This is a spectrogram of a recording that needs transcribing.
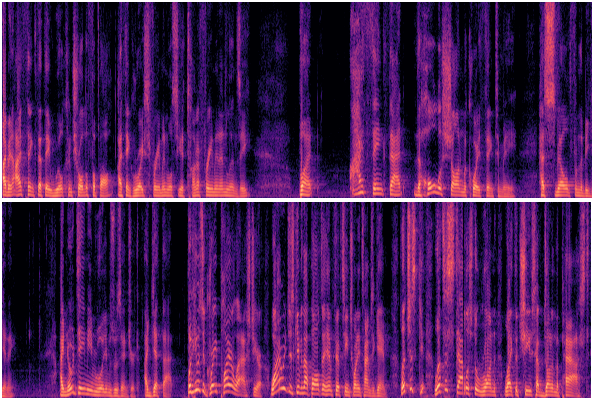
I mean, I think that they will control the football. I think Royce Freeman will see a ton of Freeman and Lindsey. But I think that the whole LeSean McCoy thing to me has smelled from the beginning. I know Damien Williams was injured. I get that. But he was a great player last year. Why are we just giving that ball to him 15, 20 times a game? Let's just get, let's establish the run like the Chiefs have done in the past,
